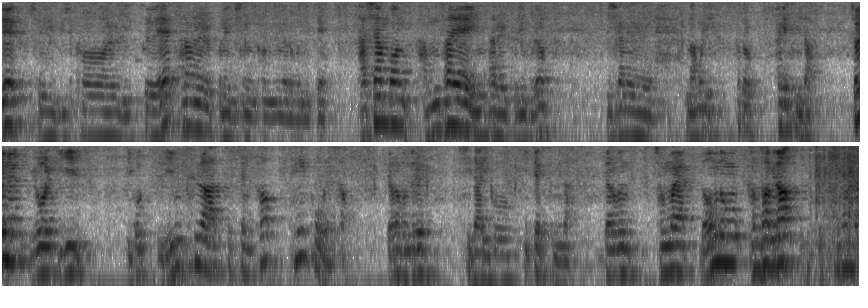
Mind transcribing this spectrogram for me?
예, 저희 뮤지컬 리스트에 사랑을 보내주신 관객 여러분들께 다시 한번 감사의 인사를 드리고요. 이 시간을 마무리하도록 하겠습니다. 저희는 6월 2일 이곳 링크 아트 센터 테이크홀에서 여러분들을 기다리고 있겠습니다. 여러분 정말 너무너무 감사합니다. 감사합니다.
